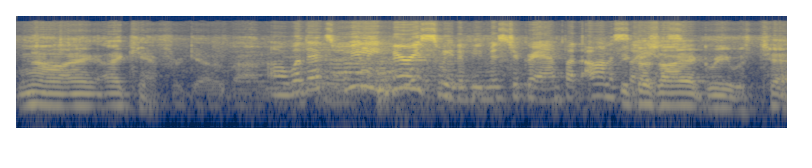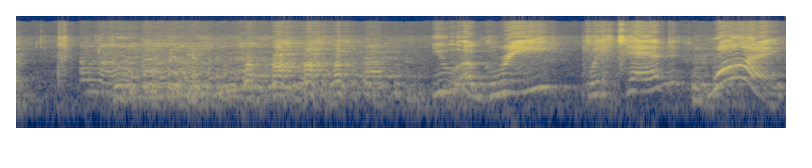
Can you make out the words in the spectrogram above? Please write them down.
No, I, I can't forget about it. Oh, well, that's really very sweet of you, Mr. Grant, but honestly... Because I agree with Ted. You agree with Ted? Why?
